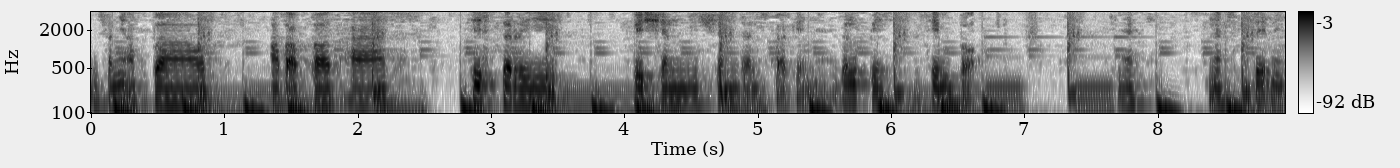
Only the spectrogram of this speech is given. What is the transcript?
Misalnya about atau about us history vision mission dan sebagainya. Itu lebih simple ya. Nah seperti ini.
